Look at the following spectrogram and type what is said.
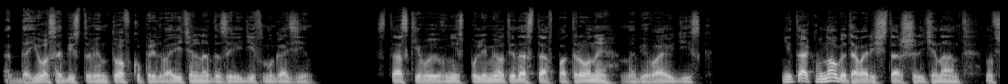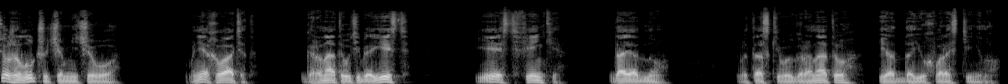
Отдаю особисту винтовку, предварительно дозарядив магазин. Стаскиваю вниз пулемет и, достав патроны, набиваю диск. Не так много, товарищ старший лейтенант, но все же лучше, чем ничего. Мне хватит. Гранаты у тебя есть? Есть, Феньки. Дай одну. Вытаскиваю гранату и отдаю Хворостинину.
